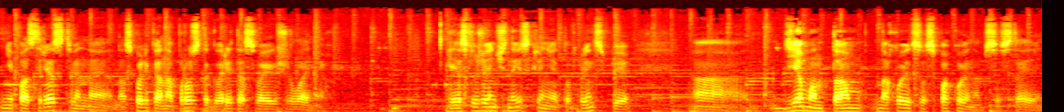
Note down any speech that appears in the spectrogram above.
непосредственная, насколько она просто говорит о своих желаниях. Если женщина искренняя, то, в принципе, демон там находится в спокойном состоянии.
